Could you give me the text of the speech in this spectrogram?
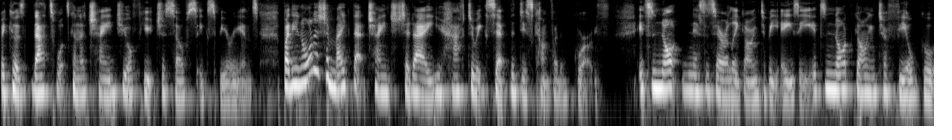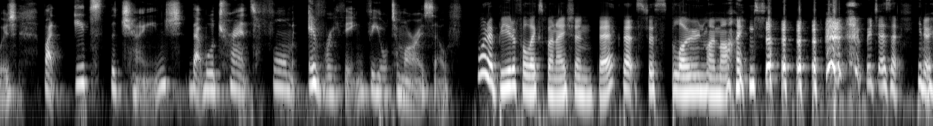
because that's what's going to change your future self's experience. But in order to make that change today, you have to accept the discomfort of growth. It's not necessarily going to be easy, it's not going to feel good, but it's the change that will transform everything for your tomorrow self. What a beautiful explanation, Beck. That's just blown my mind. Which, as a you know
